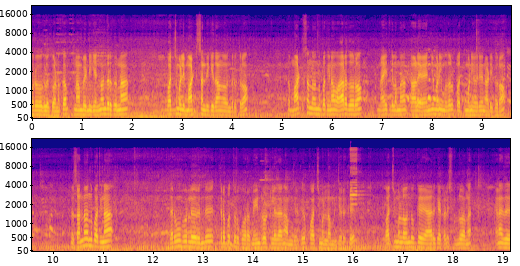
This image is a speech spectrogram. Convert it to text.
உறவுகளுக்கு வணக்கம். நம்ம இன்றைக்கி எங்கே வந்திருக்கோம்னா பச்சைமல்லி மாட்டு சந்தைக்கு தாங்க வந்திருக்கிறோம். இந்த மாட்டு சந்தை வந்து பார்த்திங்கன்னா வாரதோறும் ஞாயிற்றுக்கிழமை காலை அஞ்சு மணி முதல் பத்து மணி வரையும் நடைபெறும். இந்த சந்தை வந்து பார்த்திங்கன்னா தருமபுரியில் இருந்து திருப்பத்தூர் போகிற மெயின் ரோட்டில் தாங்க அமைஞ்சிருக்கு. பாச்சிமல்ல அமைஞ்சிருக்கு. பாச்சிமல்ல வந்து யார் கேட்டாலும் சொல்லுவாங்க. ஏன்னா இது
